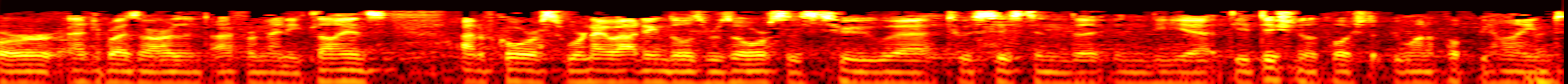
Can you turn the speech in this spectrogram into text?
for Enterprise Ireland and for many clients. And of course, we're now adding those resources resources to uh, to assist in the in the uh, the additional push that we want to put behind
